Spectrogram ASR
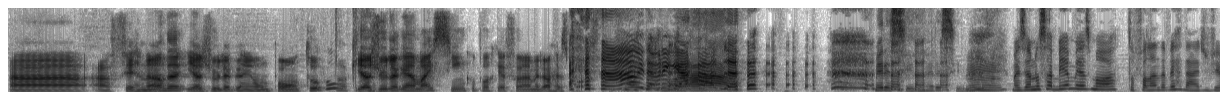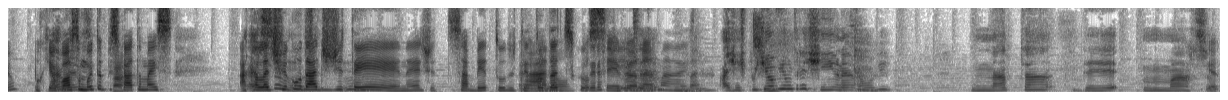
a, a Fernanda e a Júlia ganham um ponto. Uhul. E a Júlia ganha mais cinco, porque foi a melhor resposta. Ah, muito obrigada. Merecido, merecido. Uhum. Mas eu não sabia mesmo, ó. Tô falando a verdade, viu? Porque eu É gosto mesmo? muito do Piscato, mas aquela Essa dificuldade de música, ter, né? De saber tudo, ter Ah, toda a não, discografia possível, e tudo né? mais. Não né? A gente podia Sim. ouvir um trechinho, né? Vamos ouvir. Nata de março. Eu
